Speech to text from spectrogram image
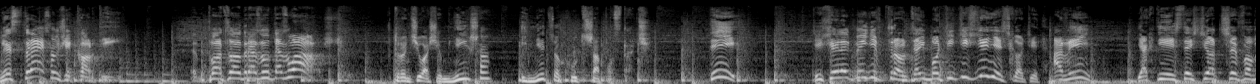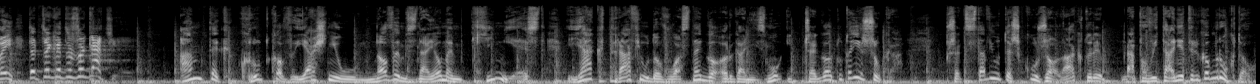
Nie stresuj się, Corti. Po co od razu ta złość? Wtrąciła się mniejsza i nieco chudsza postać. Ty! Ty się lepiej nie wtrącaj, bo ci ciśnienie skoczy. A wy? Jak nie jesteście od szefowej, to czego tu szukacie? Antek krótko wyjaśnił nowym znajomym, kim jest, jak trafił do własnego organizmu i czego tutaj szuka. Przedstawił też kurzola, który na powitanie tylko mruknął.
